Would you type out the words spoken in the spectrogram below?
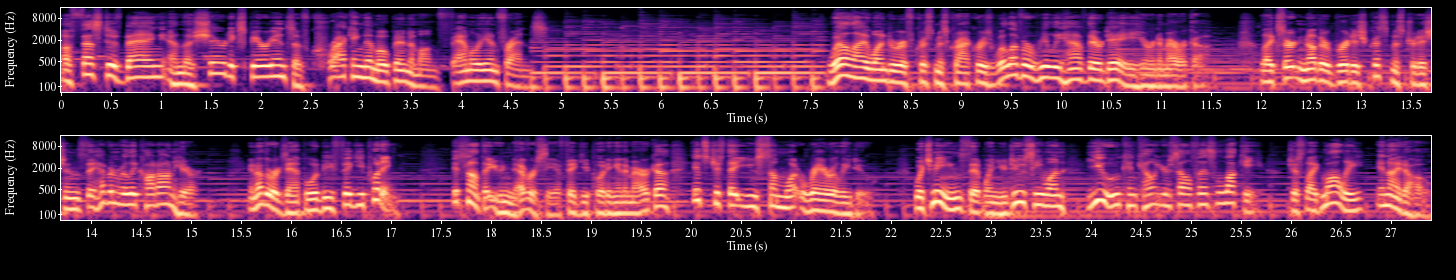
a festive bang, and the shared experience of cracking them open among family and friends. Well, I wonder if Christmas crackers will ever really have their day here in America. Like certain other British Christmas traditions, they haven't really caught on here. Another example would be figgy pudding. It's not that you never see a figgy pudding in America, it's just that you somewhat rarely do. Which means that when you do see one, you can count yourself as lucky, just like Molly in Idaho.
